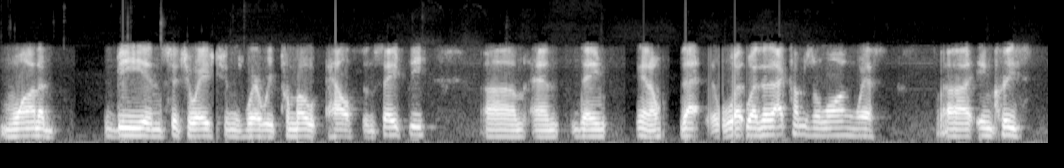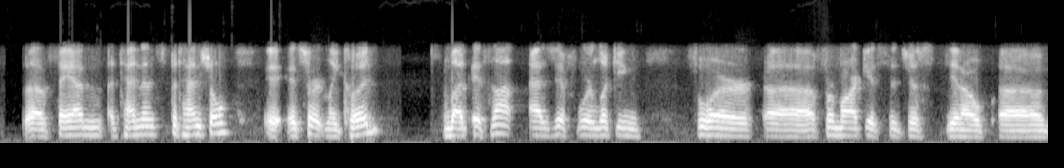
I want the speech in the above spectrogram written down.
want to be in situations where we promote health and safety. Um, and they, you know, that whether that comes along with uh, increased uh, fan attendance potential, it, it, certainly could. But it's not as if we're looking for uh, for markets that just you know uh,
